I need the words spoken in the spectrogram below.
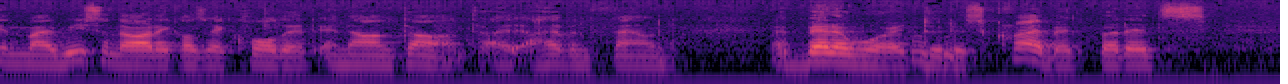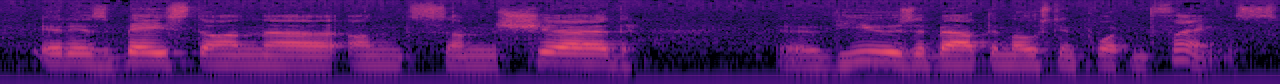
in my recent articles, I called it an entente. I, I haven't found a better word mm-hmm. to describe it, but it's, it is based on, uh, on some shared views about the most important things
